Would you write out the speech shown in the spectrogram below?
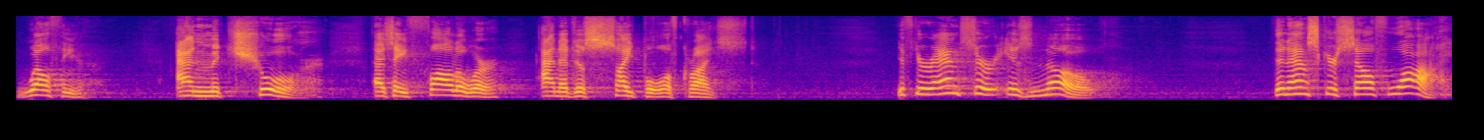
wealthier, and mature as a follower and a disciple of Christ? If your answer is no, then ask yourself why.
